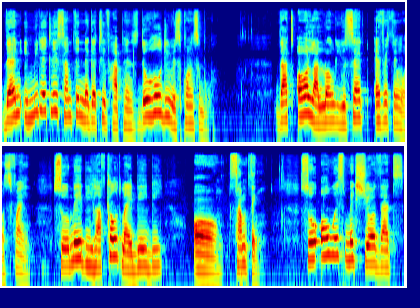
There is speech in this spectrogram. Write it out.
Then immediately something negative happens, they'll hold you responsible. That all along you said everything was fine. So maybe you have killed my baby or something. So always make sure that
